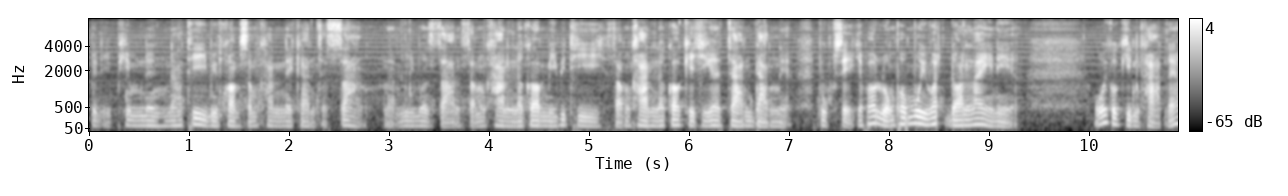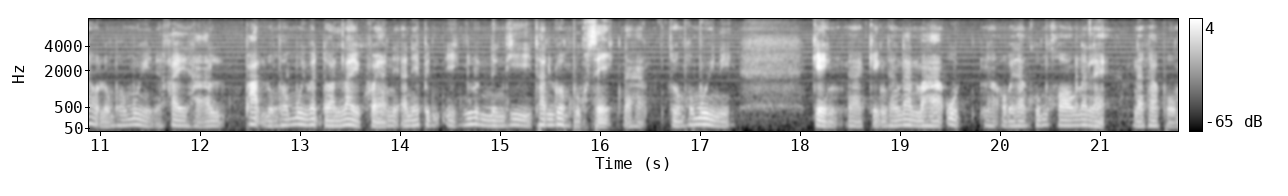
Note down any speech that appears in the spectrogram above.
เป็นอีกพิมพ์หนึ่งนะที่มีความสำคัญในการจัดสร้างนะมีมวลสารสำคัญ แล้วก็มีพิธีสำคัญ แล้วก็เกจิอาจารย์ดังเนี่ยปลุกเสกเฉพาะหลวงพ่อมุ้ยวัดดอนไล่เนี่ยโอ้ยก็กินขาดแล้วหลวงพ่อมุ้ยเนี่ยใครหาพระหลวงพ่อมุ้ยวัดดอนไล่แขวนเนี่ยอันนี้เป็นอีกรุ่นหนึ่งที่ท่านร่วมปลุกเสกนะฮะหลวงพ่อมุ้ยนี่เก่งนะเก่งทางด้านมหาอุดนะออกไปทางคุ้มครองนั่นแหละนะครับผม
